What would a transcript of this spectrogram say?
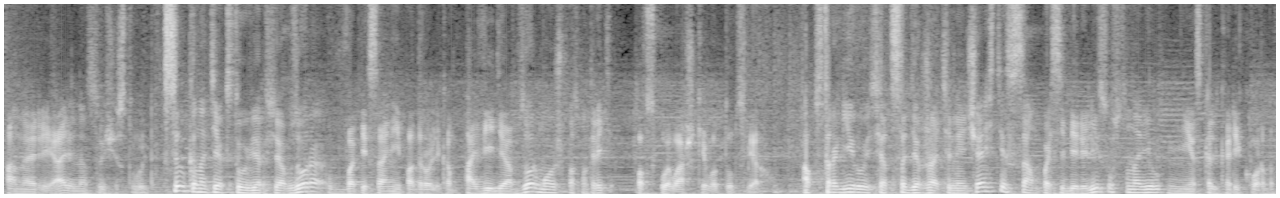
она реально существует. Ссылка на текстовую версию обзора в описании под роликом, а видеообзор можешь посмотреть по всплывашке вот тут сверху. Абстрагируясь от содержательной части, сам по себе релиз установил несколько рекордов.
